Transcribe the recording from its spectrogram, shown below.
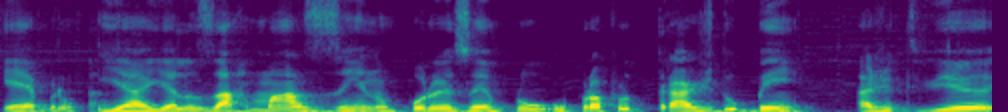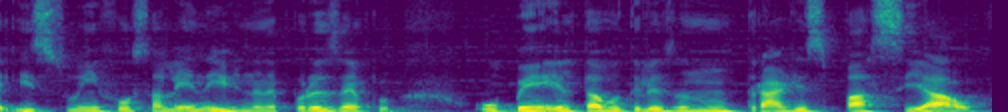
quebram e aí elas armazenam, por exemplo, o próprio traje do Ben. A gente via isso em Força Alienígena, né? Por exemplo, o Ben ele estava utilizando um traje espacial.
